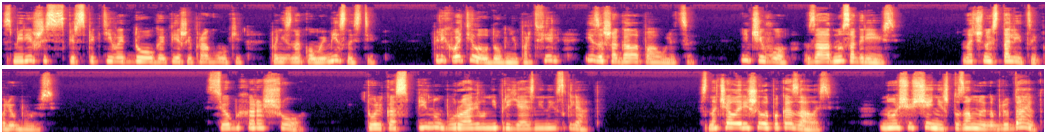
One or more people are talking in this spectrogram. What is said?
Смирившись с перспективой долгой пешей прогулки по незнакомой местности, перехватила удобнее портфель и зашагала по улице. Ничего, заодно согреюсь ночной столицей полюбуюсь. Все бы хорошо, только спину буравил неприязненный взгляд. Сначала решила показалось, но ощущение, что за мной наблюдают,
